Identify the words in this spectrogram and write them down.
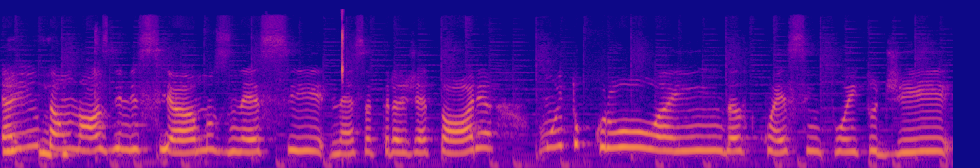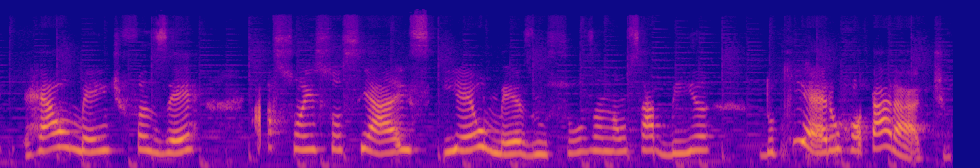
E aí, então nós iniciamos nesse, nessa trajetória muito crua ainda, com esse intuito de realmente fazer ações sociais. E eu mesmo, Susan, não sabia do que era o Rotaract.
